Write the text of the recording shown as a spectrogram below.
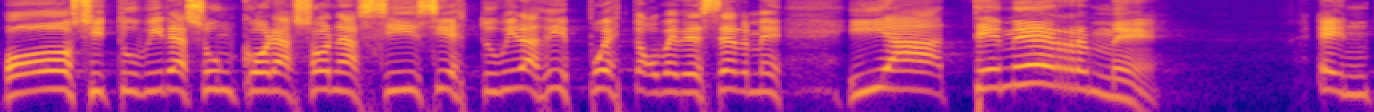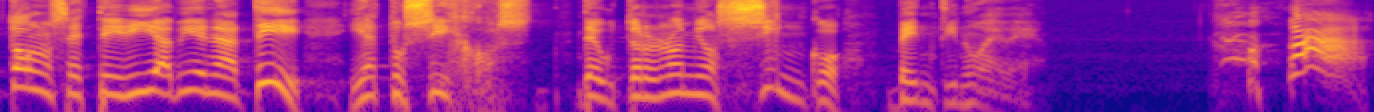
Oh, si tuvieras un corazón así, si estuvieras dispuesto a obedecerme y a temerme, entonces te iría bien a ti y a tus hijos. Deuteronomio 5, 29.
